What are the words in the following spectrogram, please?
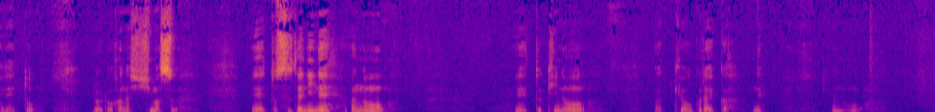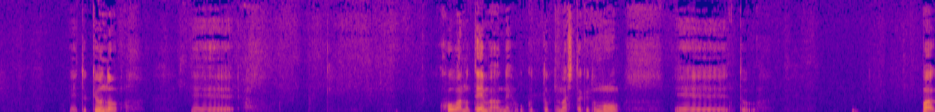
えー、といろいろお話しします。えっ、とすでにねあのえっ、と昨日あ今日ぐらいかねあのえっ、と今日の、えー法案のテーマをね送っておきましたけどもえっ、とまあ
